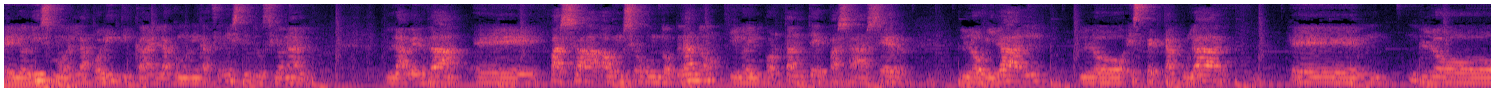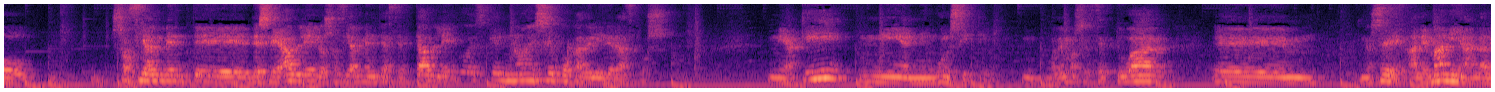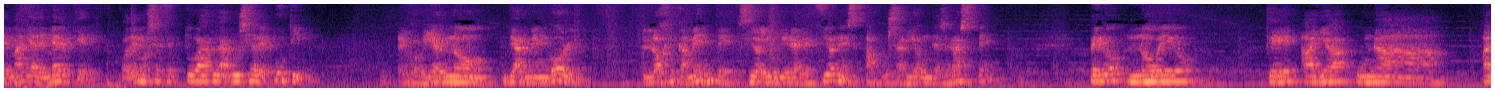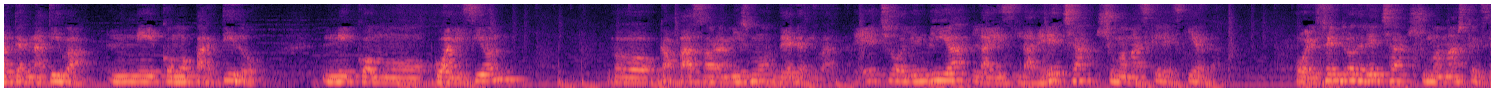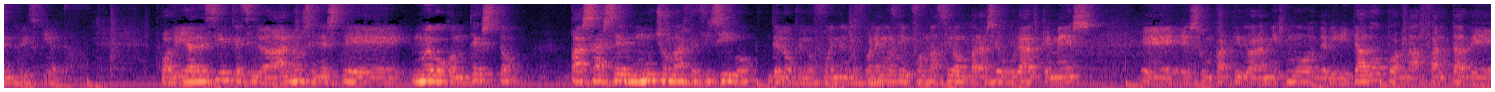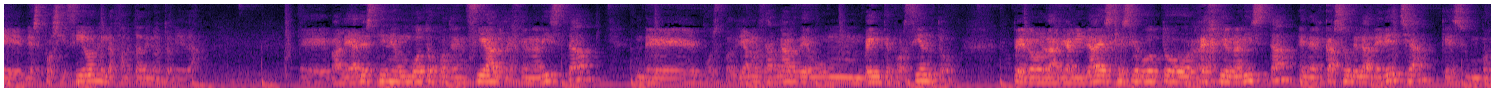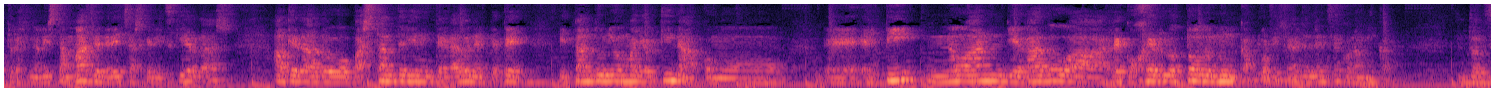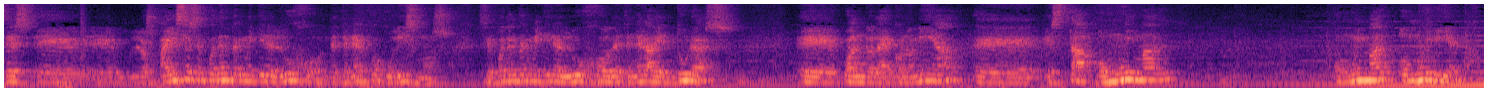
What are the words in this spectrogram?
periodismo, en la política, en la comunicación institucional, la verdad eh, pasa a un segundo plano y lo importante pasa a ser lo viral, lo espectacular, eh, lo socialmente deseable, lo socialmente aceptable, es que no es época de liderazgos, ni aquí ni en ningún sitio. Podemos exceptuar, eh, no sé, Alemania, la Alemania de Merkel, podemos exceptuar la Rusia de Putin, el gobierno de Armengol, lógicamente, si hoy hubiera elecciones, acusaría un desgaste, pero no veo que haya una alternativa ni como partido ni como coalición capaz ahora mismo de derribarla. De hecho, hoy en día la, la derecha suma más que la izquierda, o el centro derecha suma más que el centro izquierda. Podría decir que Ciudadanos en este nuevo contexto pasa a ser mucho más decisivo de lo que lo fue en el... Disponemos de información para asegurar que MES eh, es un partido ahora mismo debilitado por la falta de, exposición y la falta de notoriedad. Eh, Baleares tiene un voto potencial regionalista de, pues podríamos hablar de un 20%, pero la realidad es que ese voto regionalista, en el caso de la derecha, que es un voto regionalista más de derechas que de izquierdas, ha quedado bastante bien integrado en el PP. Y tanto Unión Mallorquina como eh, el PI no han llegado a recogerlo todo nunca por diferente tendencia económica. Entonces, eh, eh, los países se pueden permitir el lujo de tener populismos, se pueden permitir el lujo de tener aventuras, eh, cuando la economía eh, está o muy mal, o muy mal, o muy bien.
